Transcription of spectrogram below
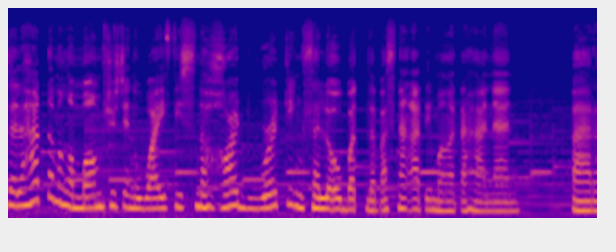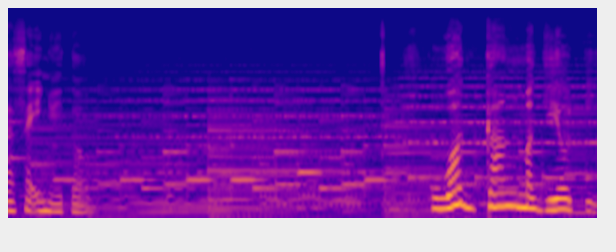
Sa lahat ng mga momshies and wifeys na hardworking sa loob at labas ng ating mga tahanan, para sa inyo ito. Huwag kang mag-guilty.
